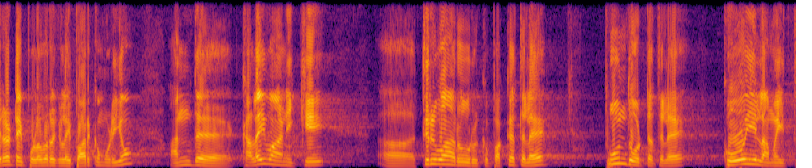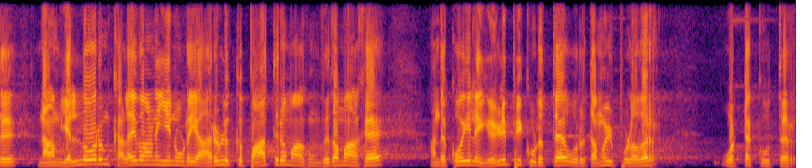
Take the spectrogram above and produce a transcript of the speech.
இரட்டை புலவர்களை பார்க்க முடியும். அந்த கலைவாணிக்கு திருவாரூருக்கு பக்கத்தில் பூந்தோட்டத்தில் கோயில் அமைத்து நாம் எல்லோரும் கலைவாணியினுடைய அருளுக்கு பாத்திரமாகும் விதமாக அந்த கோயிலை எழுப்பி கொடுத்த ஒரு தமிழ் புலவர் ஒட்டக்கூத்தர்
